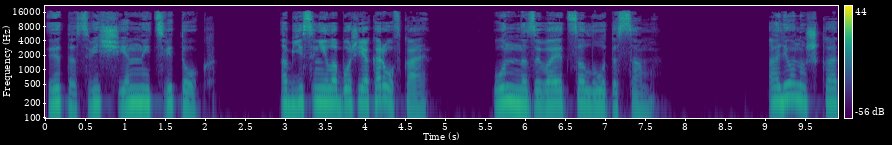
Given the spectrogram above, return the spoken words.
«Это священный цветок», — объяснила Божья коровка. Он называется лотосом. Аленушка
